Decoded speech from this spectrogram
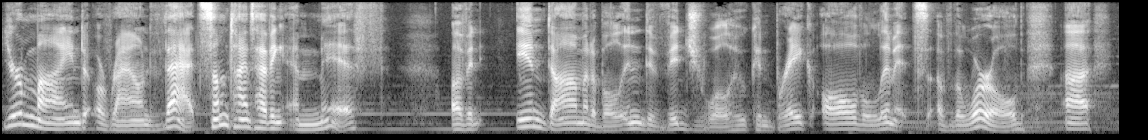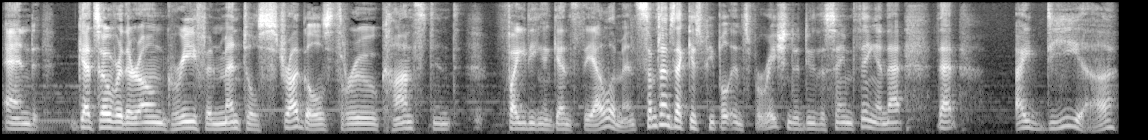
your mind around that. Sometimes having a myth of an indomitable individual who can break all the limits of the world uh, and gets over their own grief and mental struggles through constant fighting against the elements. Sometimes that gives people inspiration to do the same thing. And that that idea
